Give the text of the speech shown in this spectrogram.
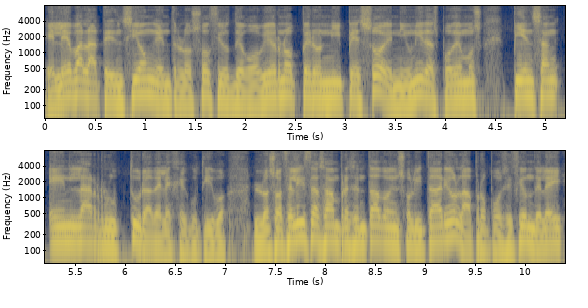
eleva la tensión entre los socios de gobierno, pero ni PSOE ni Unidas Podemos piensan en la ruptura del Ejecutivo. Los socialistas han presentado en solitario la proposición de ley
